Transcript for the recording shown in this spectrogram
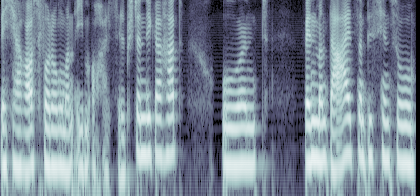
welche Herausforderungen man eben auch als Selbstständiger hat. Und wenn man da jetzt ein bisschen so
